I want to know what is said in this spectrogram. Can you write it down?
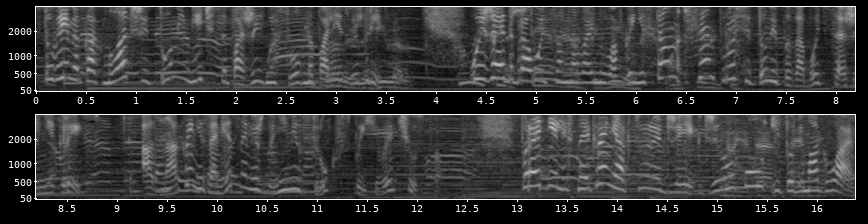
в то время как младший Томми мечется по жизни словно по лезвию бритвы. Уезжая добровольцем на войну в Афганистан, Сэм просит Томми позаботиться о жене Грейс. Однако незаметно между ними вдруг вспыхивает чувство. Породнились на экране актеры Джейк Джилленхол и Тоби Магуайр.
